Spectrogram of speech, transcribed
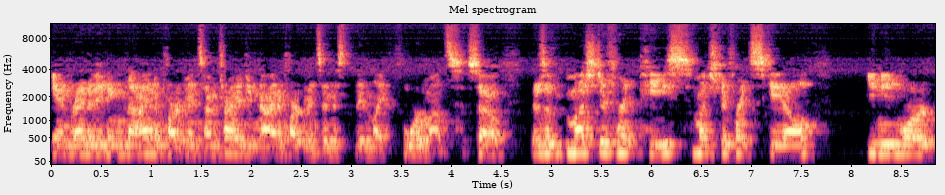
and renovating nine apartments. I'm trying to do nine apartments in this in like four months. So there's a much different pace, much different scale you need more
